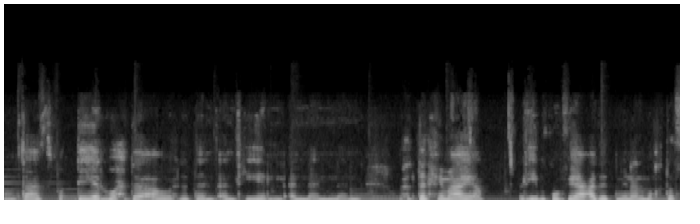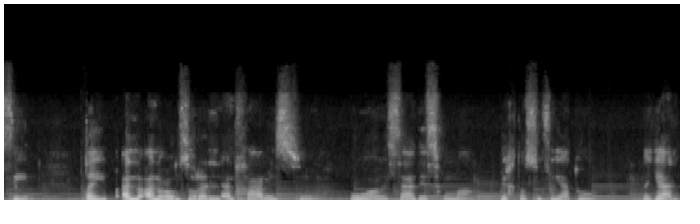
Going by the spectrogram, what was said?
ممتاز. دي الوحدة أو وحدة اللي هي وحدة الحماية اللي هي بيكون فيها عدد من المختصين. طيب العنصر الخامس والسادس هما بيختصوا في مجال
